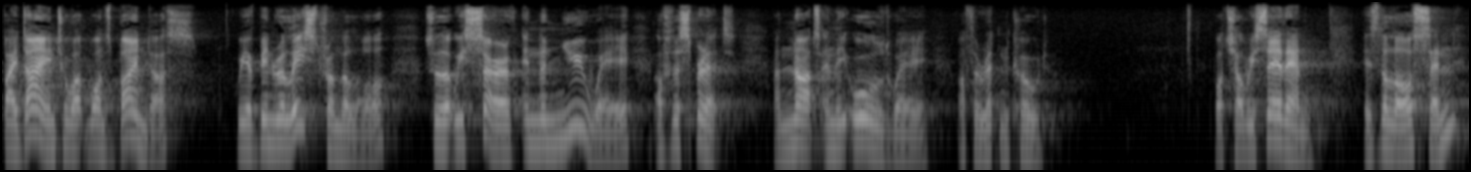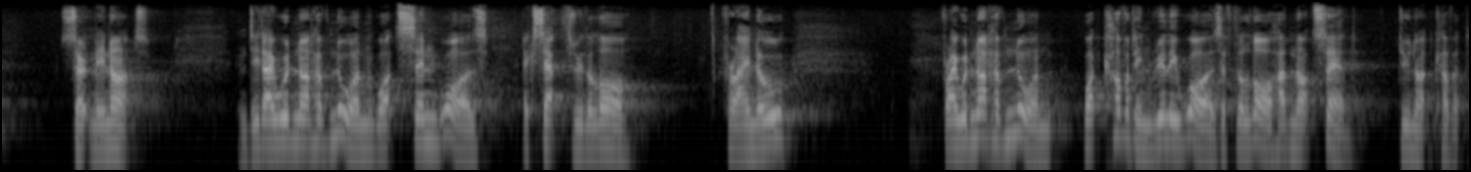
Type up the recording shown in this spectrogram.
by dying to what once bound us, we have been released from the law so that we serve in the new way of the Spirit and not in the old way of the written code. What shall we say then? Is the law sin? Certainly not. Indeed, I would not have known what sin was except through the law. For I know, for I would not have known what coveting really was if the law had not said, Do not covet.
